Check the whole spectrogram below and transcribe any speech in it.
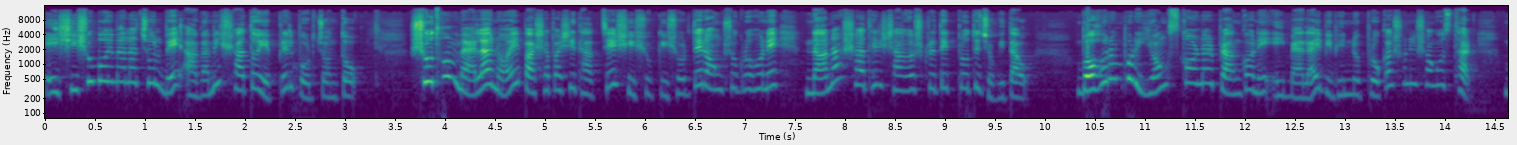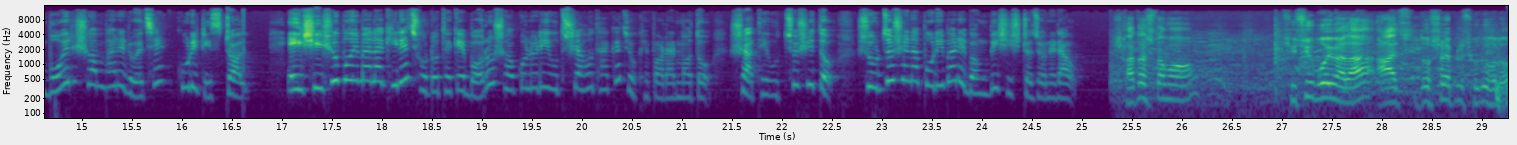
এই শিশু বইমেলা চলবে আগামী সাতই এপ্রিল পর্যন্ত। শুধু মেলা নয়, পাশাপাশি থাকছে শিশু কিশোরদের অংশগ্রহণে নানা স্বাদের সাংস্কৃতিক প্রতিযোগিতাও। বহরমপুর ইয়ংস কর্নার প্রাঙ্গণে এই মেলায় বিভিন্ন প্রকাশনী সংস্থার বইয়ের সম্ভারে রয়েছে কুড়িটি স্টল। এই শিশু বইমেলা ঘিরে ছোট থেকে বড় সকলেরই উৎসাহ থাকে চোখে পড়ার মতো। সাথে উচ্ছ্বসিত সূর্যসেনা পরিবার এবং বিশিষ্টজনেরাও সাতাশতম শিশু বইমেলা আজ দোসরা এপ্রিল শুরু হলো।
